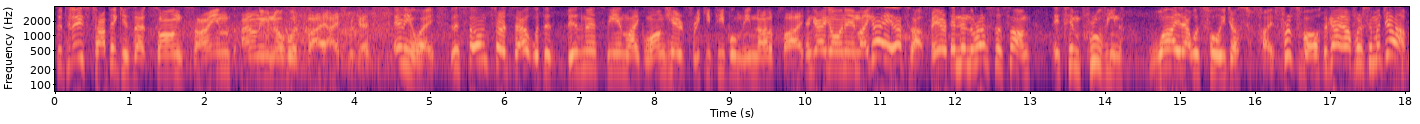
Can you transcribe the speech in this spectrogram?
So today's topic is that song Signs. I don't even know who it's by, I forget. Anyway, the song starts out with this business being like long haired freaky people need not apply. And guy going in like, hey, that's not fair. And then the rest of the song is him proving why that was fully justified. First of all, the guy offers him a job.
